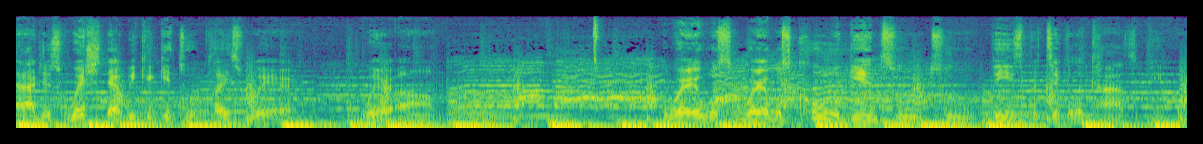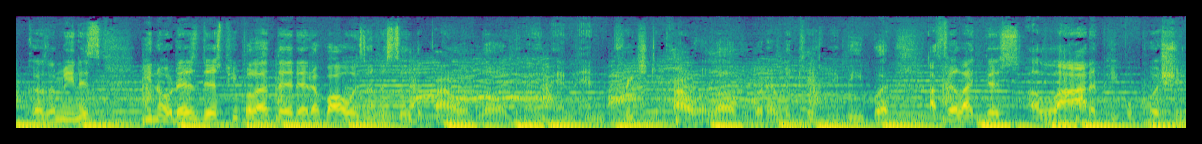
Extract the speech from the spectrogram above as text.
And I just wish that we could get to a place where where um where it was where it was cool again to to these particular kinds of people. Because I mean, it's you know, there's there's people out there that have always understood the power of love and, and, and preached the power of love or whatever the case may be. But I feel like there's a lot of people pushing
